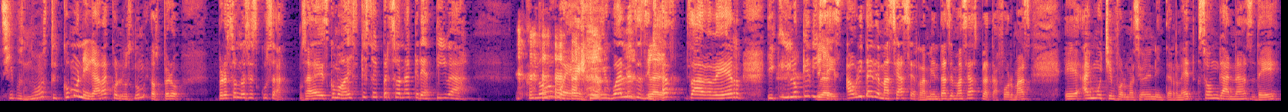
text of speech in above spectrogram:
Sí, pues no, estoy como negada con los números, pero, pero eso no es excusa. O sea, es como, es que soy persona creativa. No, güey, igual necesitas saber. Y, lo que dices, ahorita hay demasiadas herramientas, demasiadas plataformas, eh, hay mucha información en Internet, son ganas de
